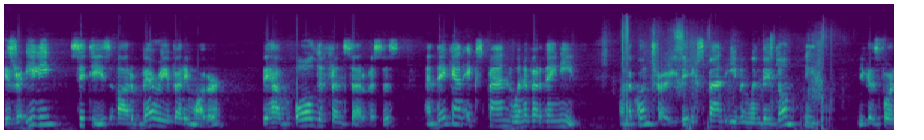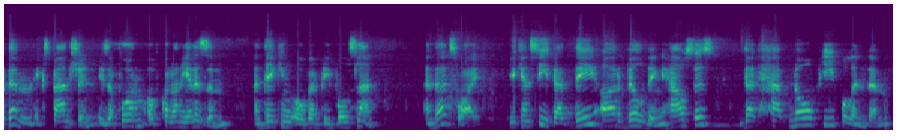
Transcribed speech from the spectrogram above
Israeli cities are very, very modern. They have all different services and they can expand whenever they need. On the contrary, they expand even when they don't need, because for them, expansion is a form of colonialism and taking over people's land. And that's why you can see that they are building houses that have no people in them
